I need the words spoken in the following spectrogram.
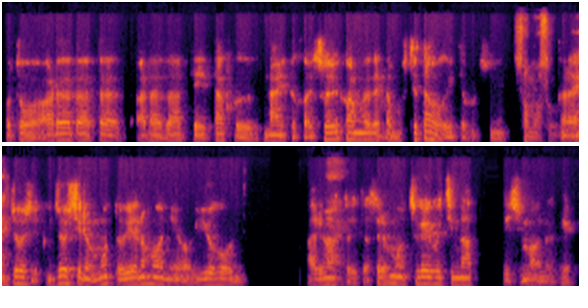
ことを荒立てたくないとか、そういう考え方も捨てた方がいいと思うんですね。そもそだから。上司上司よりももっと上の方に言う方にありますと言ったら、それも告げ口になってしまうので、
